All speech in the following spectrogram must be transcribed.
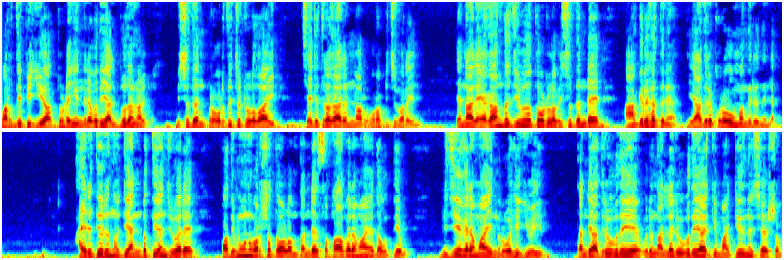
വർദ്ധിപ്പിക്കുക തുടങ്ങി നിരവധി അത്ഭുതങ്ങൾ വിശുദ്ധൻ പ്രവർത്തിച്ചിട്ടുള്ളതായി ചരിത്രകാരന്മാർ ഉറപ്പിച്ചു പറയുന്നു. എന്നാൽ ഏകാന്ത ജീവിതത്തോടുള്ള വിശുദ്ധന്റെ ആഗ്രഹത്തിന് യാതൊരു കുറവും വന്നിരുന്നില്ല. ആയിരത്തി ഒരുന്നൂറ്റി അൻപത്തി അഞ്ച് വരെ പതിമൂന്ന് വർഷത്തോളം തന്റെ സഭാപരമായ ദൗത്യം വിജയകരമായി നിർവഹിക്കുകയും തന്റെ അതിരൂപതയെ ഒരു നല്ല രൂപതയാക്കി മാറ്റിയതിനു ശേഷം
